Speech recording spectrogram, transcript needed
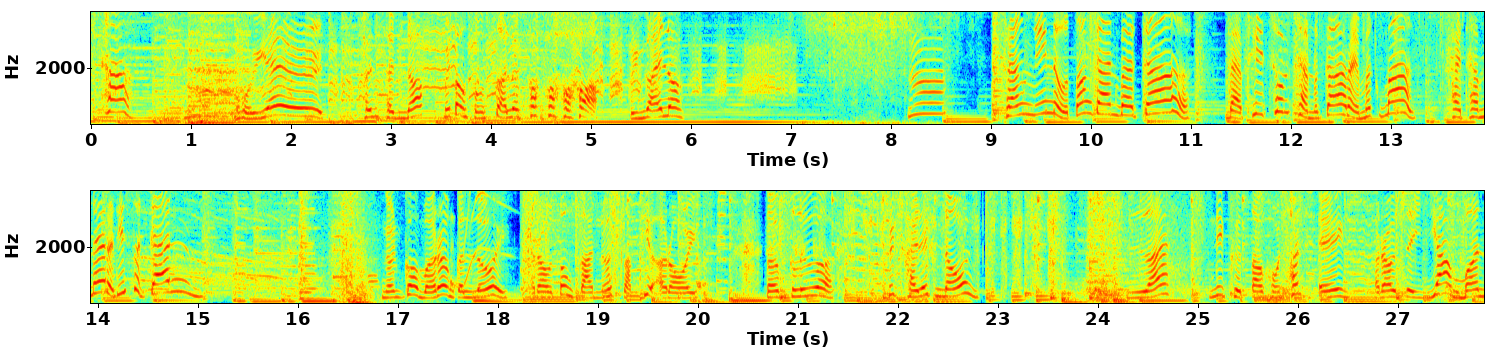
ฟค่ะ โอ้เย่ฉันชนะไม่ต้องสงสัยเลยฮ่าฮ่าฮ่าเป็นไงล่ะ อืม ครั้งนี้หนูต้องการเบอร์เกอร์ แบบที่ชุ่มฉ่ำและก็อร่อยมากๆ ใครทำได้อร่อยที่สุดกัน งั้นก็มาเริ่มกันเลย เราต้องการเนื้อสัตว์ที่อร่อย เติมเกลือพริกไทยเล็กน้อย และนี่คือเตาของฉันเอง เราจะย่างมัน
